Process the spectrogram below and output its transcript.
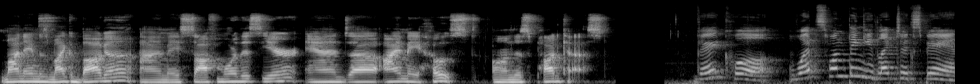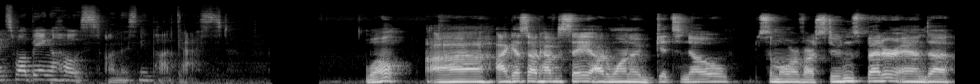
my name is Micah Baga. I'm a sophomore this year, and uh, I'm a host on this podcast. Very cool. What's one thing you'd like to experience while being a host on this new podcast? Well, uh, I guess I'd have to say I'd want to get to know some more of our students better and uh,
